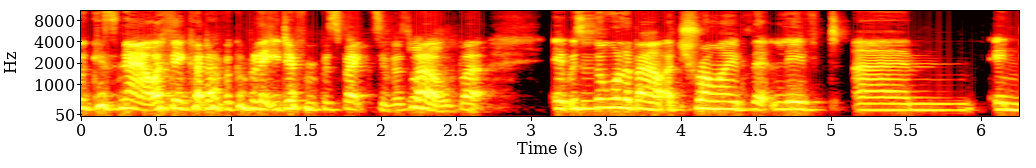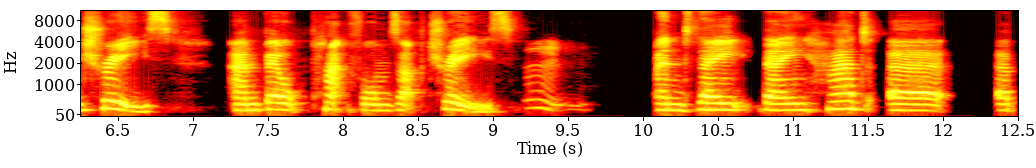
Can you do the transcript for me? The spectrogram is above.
because now I think I'd have a completely different perspective as well. But it was all about a tribe that lived um, in trees and built platforms up trees. Mm, and they they had a, a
